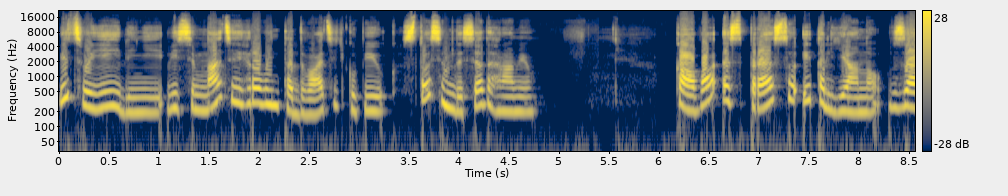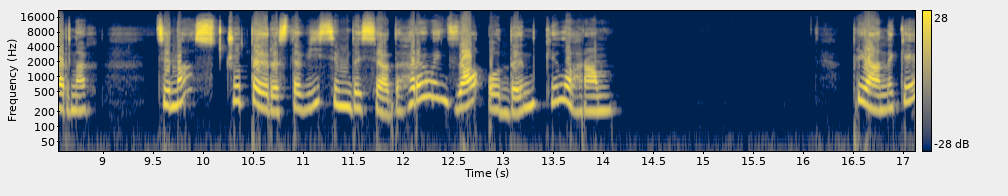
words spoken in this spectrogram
від своєї лінії 18 гривень та 20 копійок 170 грамів. Кава Еспресо Італьяно в зернах. Ціна 480 гривень за 1 кг. Пряники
